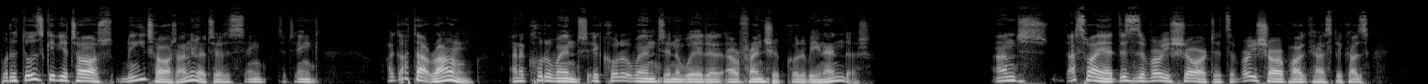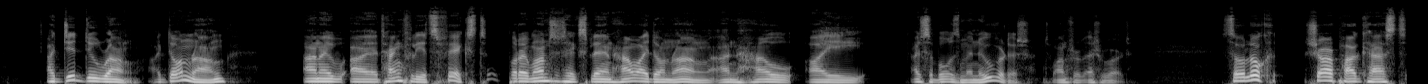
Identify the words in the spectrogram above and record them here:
But it does give you thought, me thought anyway, to think, to think, I got that wrong, and it could have went, it could have went in a way that our friendship could have been ended. And that's why I, this is a very short, it's a very short podcast because I did do wrong. I done wrong, and I, I thankfully it's fixed. But I wanted to explain how I done wrong and how I, I suppose, manoeuvred it. To want for a better word. So look, short podcast.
